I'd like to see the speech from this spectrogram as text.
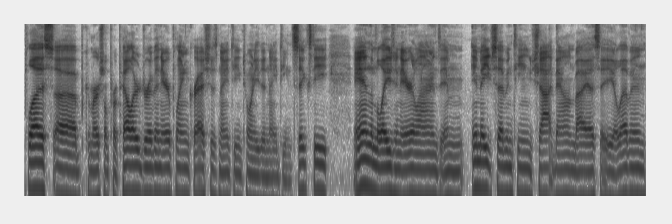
plus uh, commercial propeller driven airplane crashes 1920 to 1960, and the Malaysian Airlines M- MH17 shot down by SA 11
